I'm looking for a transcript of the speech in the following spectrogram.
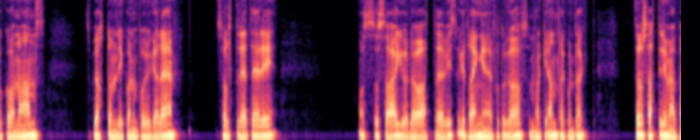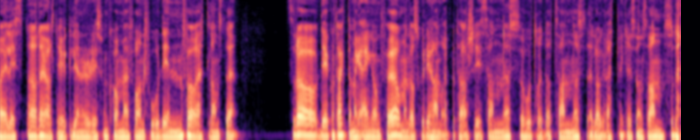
og kona hans. Spurte om de kunne bruke det. Solgte det til dem. Og så sa jeg jo da at eh, hvis dere trenger fotograf, så må dere gjerne ta kontakt. Så da satte de meg på ei liste, og det er jo alltid hyggelig når du liksom kommer for en fot innenfor et eller annet sted. Så da, De kontakta meg en gang før, men da skulle de ha en reportasje i Sandnes, og hun trodde at Sandnes det lå rett ved Kristiansand, så det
